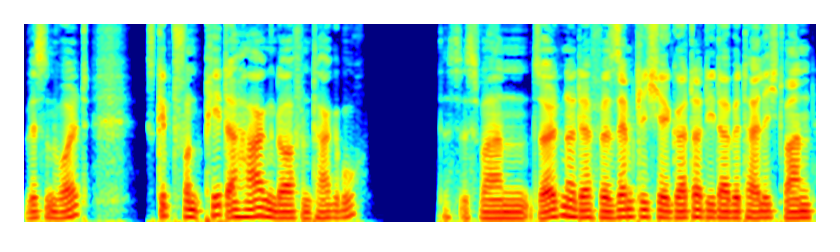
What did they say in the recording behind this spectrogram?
wissen wollt, es gibt von Peter Hagendorf ein Tagebuch. Das ist, war ein Söldner, der für sämtliche Götter, die da beteiligt waren,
